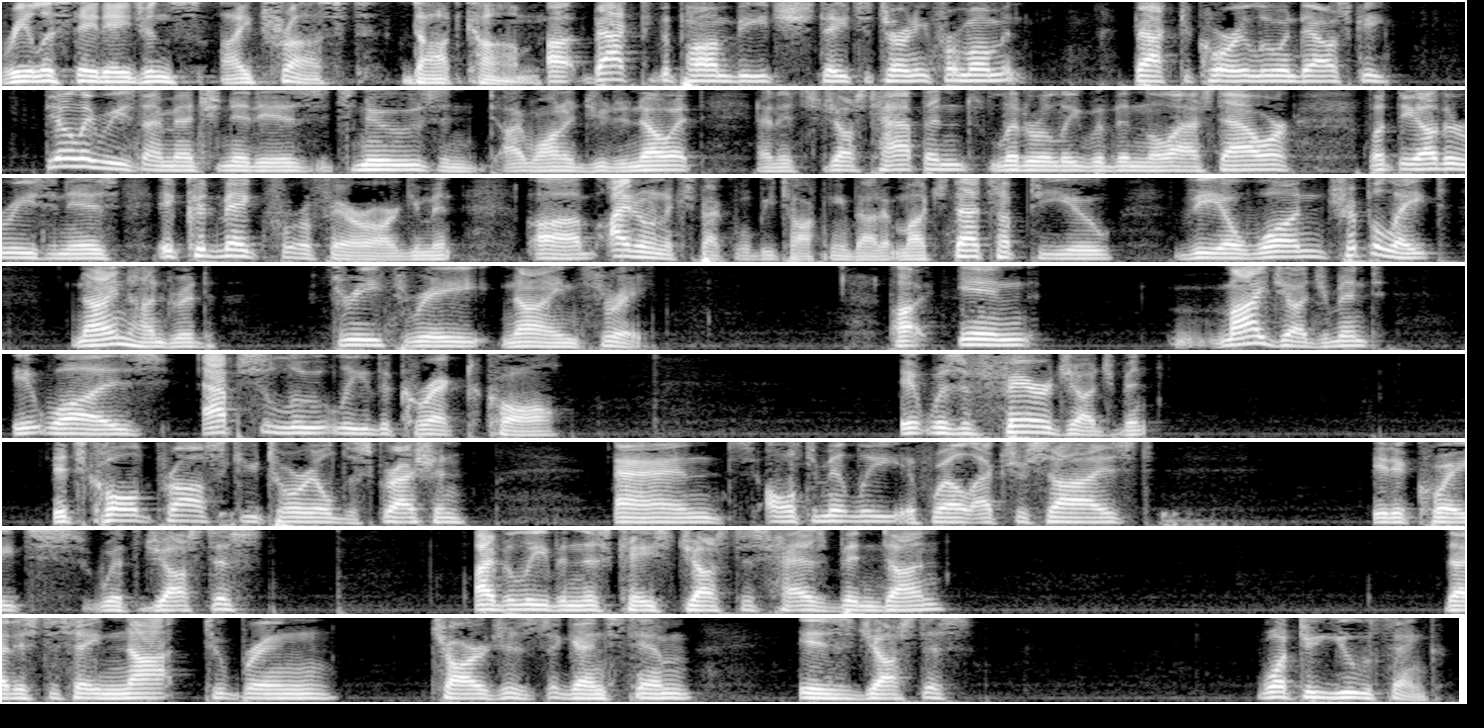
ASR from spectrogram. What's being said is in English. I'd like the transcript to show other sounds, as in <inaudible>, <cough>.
RealestateAgentsITrust.com. Uh, back to the Palm Beach State's Attorney for a moment. Back to Corey Lewandowski. The only reason I mention it is it's news, and I wanted you to know it and it's just happened literally within the last hour. But the other reason is it could make for a fair argument. Um, I don't expect we'll be talking about it much. That's up to you via 1 900 3393. Uh, in my judgment, it was absolutely the correct call. It was a fair judgment. It's called prosecutorial discretion. And ultimately, if well exercised, it equates with justice. I believe in this case, justice has been done. That is to say, not to bring charges against him is justice. What do you think?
